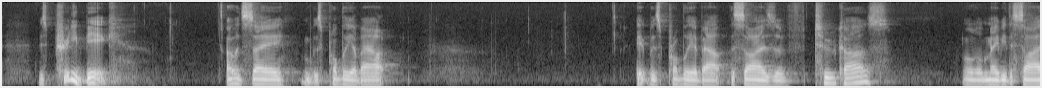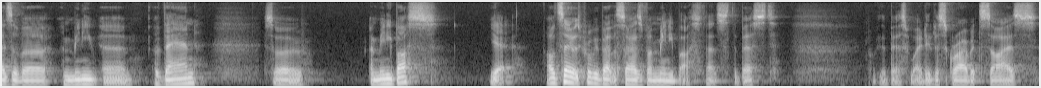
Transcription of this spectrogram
it was pretty big. I would say it was probably about it was probably about the size of two cars, or maybe the size of a, a mini uh, a van. So a minibus, yeah, I would say it was probably about the size of a minibus. That's the best, probably the best way to describe its size.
